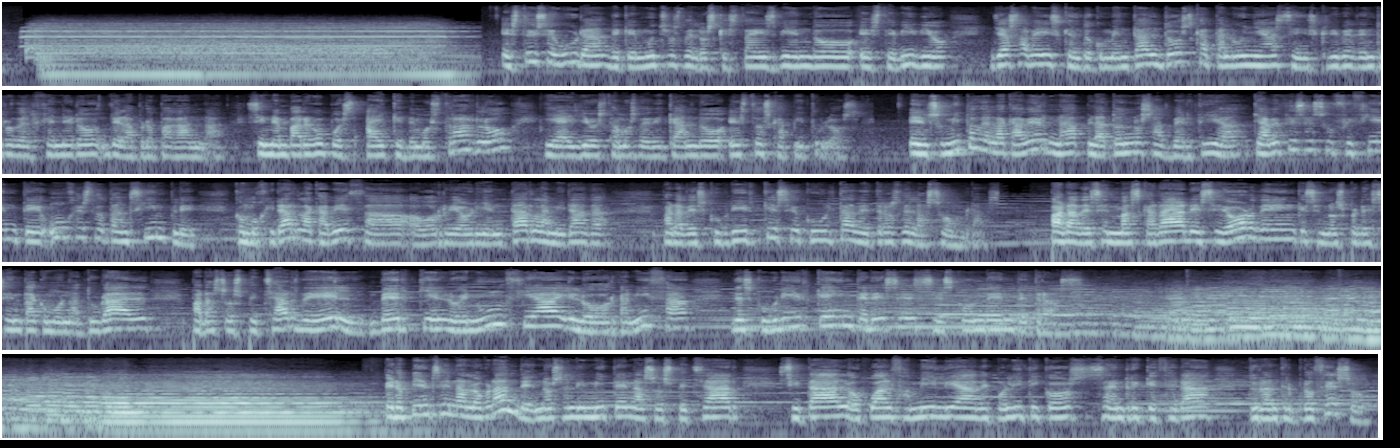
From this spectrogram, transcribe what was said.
Estoy segura de que muchos de los que estáis viendo este vídeo ya sabéis que el documental Dos Cataluña se inscribe dentro del género de la propaganda. Sin embargo, pues hay que demostrarlo y a ello estamos dedicando estos capítulos. En su mito de la caverna, Platón nos advertía que a veces es suficiente un gesto tan simple como girar la cabeza o reorientar la mirada para descubrir qué se oculta detrás de las sombras para desenmascarar ese orden que se nos presenta como natural, para sospechar de él, ver quién lo enuncia y lo organiza, descubrir qué intereses se esconden detrás. Pero piensen a lo grande, no se limiten a sospechar si tal o cual familia de políticos se enriquecerá durante el proceso.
